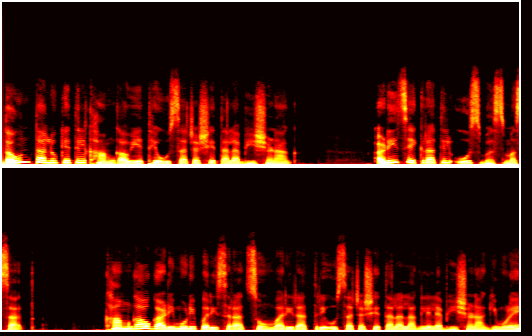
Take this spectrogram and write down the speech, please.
दौंड तालुक्यातील खामगाव येथे ऊसाच्या शेताला भीषण आग. अडीच एकरातील ऊस भस्मसात. खामगाव गाडीमोडी परिसरात सोमवारी रात्री ऊसाच्या शेताला लागलेल्या भीषण आगीमुळे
